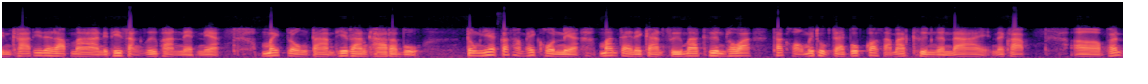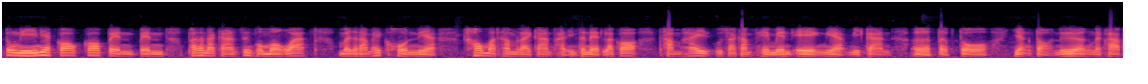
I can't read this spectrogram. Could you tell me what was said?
สินค้าที่ได้รับมาในที่สั่งซื้อผ่านเน็ตเนี่ยไม่ตรงตามที่ร้านค้าระบุ ตรงนี้ก็ทำให้คนเนี่ยมั่นใจในการซื้อมากขึ้น เพราะว่าถ้าของไม่ถูกใจปุ๊บก็สามารถคืนเงินได้นะครับเเพราะฉะนั้นตรงนี้เนี่ยก็ก็เป็นเป็นพัฒนาการซึ่งผมมองว่ามันจะทำให้คนเนี่ยเข้ามาทำรายการผ่านอินเทอร์เน็ต แล้วก็ทำให้อุตสาหกรรมเพย์เมนต์เองเนี่ยมีการเเติบโตอย่างต่อเนื่องนะครับ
